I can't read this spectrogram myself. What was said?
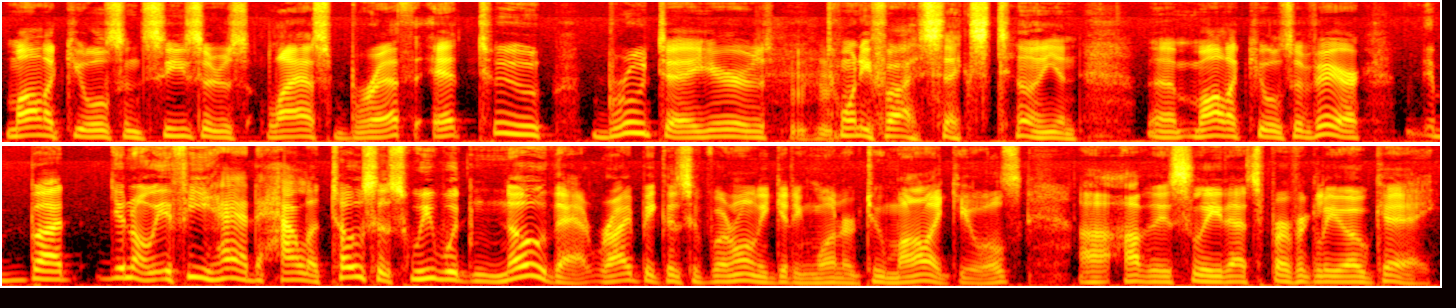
molecules in Caesar's last breath. Et tu, Brute, here's mm-hmm. 25 sextillion uh, molecules of air. But, you know, if he had halitosis, we wouldn't know that, right? Because if we're only getting one or two molecules, uh, obviously that's perfectly okay.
